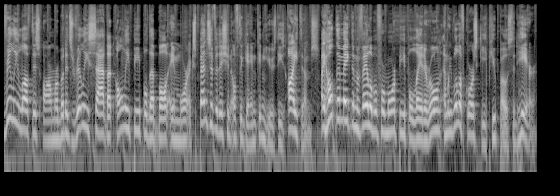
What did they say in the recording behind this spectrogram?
really love this armor, but it's really sad that only people that bought a more expensive edition of the game can use these items. I hope they make them available for more people later on, and we will of course keep you posted here.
